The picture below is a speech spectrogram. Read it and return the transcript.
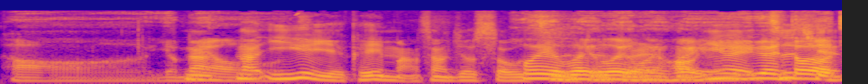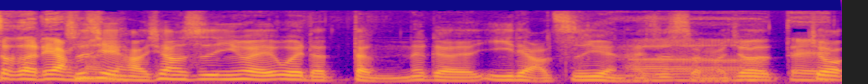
啊、有没有那那医院也可以马上就收治，会会会会会，对因为医院都有之前这个量。之前好像是因为为了等那个医疗资源还是什么，呃就就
